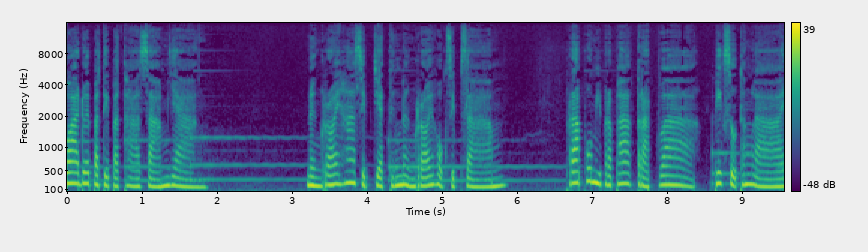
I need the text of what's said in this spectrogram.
ว่าด้วยปฏิปทาสามอย่าง 157ถึง163 พระผู้มีพระภาคตรัสว่า ภิกษุทั้งหลาย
